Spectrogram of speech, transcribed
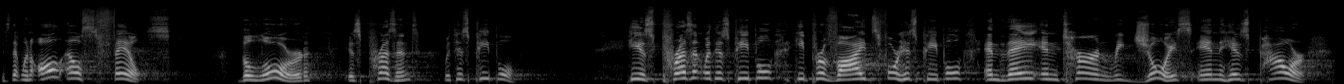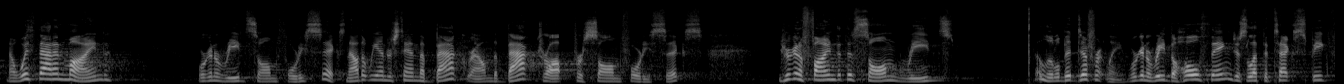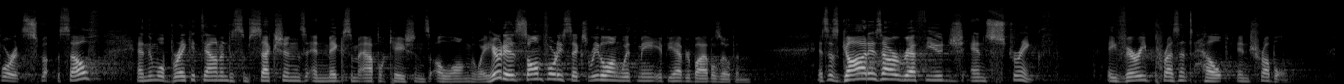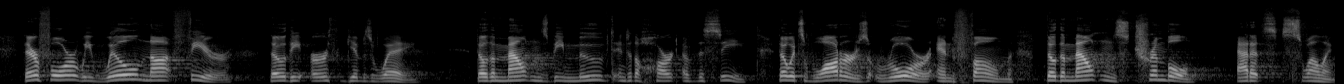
is that when all else fails, the Lord is present with his people. He is present with his people, he provides for his people, and they in turn rejoice in his power. Now, with that in mind, we're going to read Psalm 46. Now that we understand the background, the backdrop for Psalm 46, you're going to find that the psalm reads a little bit differently. We're going to read the whole thing, just let the text speak for itself, and then we'll break it down into some sections and make some applications along the way. Here it is Psalm 46. Read along with me if you have your Bibles open. It says, God is our refuge and strength, a very present help in trouble. Therefore, we will not fear, though the earth gives way, though the mountains be moved into the heart of the sea, though its waters roar and foam, though the mountains tremble at its swelling.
